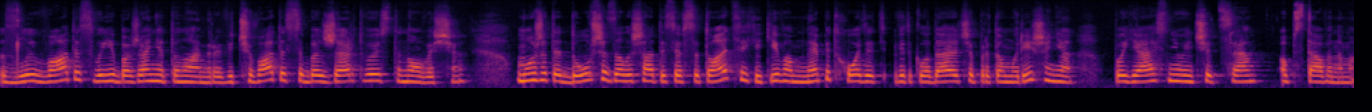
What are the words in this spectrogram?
зливати свої бажання та наміри, відчувати себе жертвою становища. Можете довше залишатися в ситуаціях, які вам не підходять, відкладаючи при тому рішення, пояснюючи це обставинами.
